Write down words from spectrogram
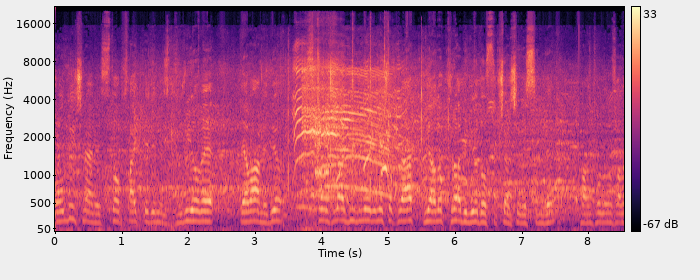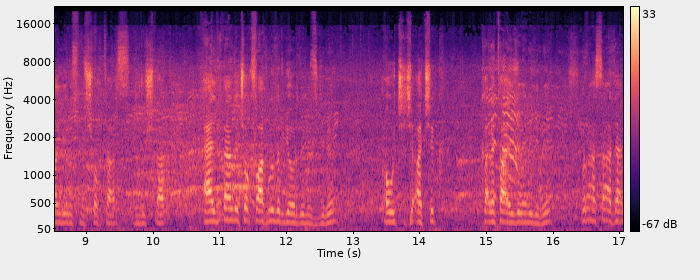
olduğu için hani stop fight dediğimiz duruyor ve devam ediyor. Sporcular birbirleriyle çok rahat diyalog kurabiliyor dostluk çerçevesinde. Pantolonu falan görürsünüz çok tarz duruşlar. Eldiven de çok farklıdır gördüğünüz gibi. Avuç içi açık, karate eldiveni gibi. Burası zaten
